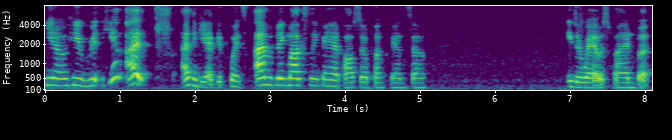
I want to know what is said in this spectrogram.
You know, he re- he had I I think he had good points. I'm a big Moxley fan, also a Punk fan, so either way I was fine, but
